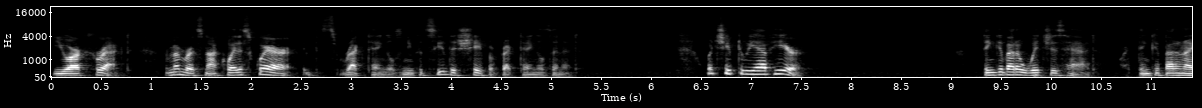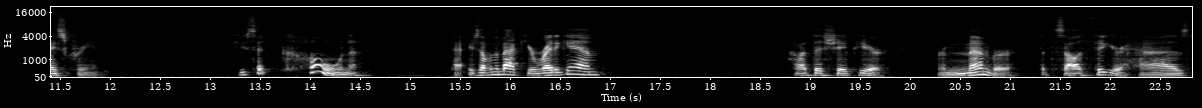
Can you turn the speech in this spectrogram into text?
you are correct. Remember, it's not quite a square, it's rectangles, and you can see the shape of rectangles in it. What shape do we have here? Think about a witch's hat, or think about an ice cream. If you said cone, pat yourself on the back, you're right again. How about this shape here? Remember that the solid figure has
